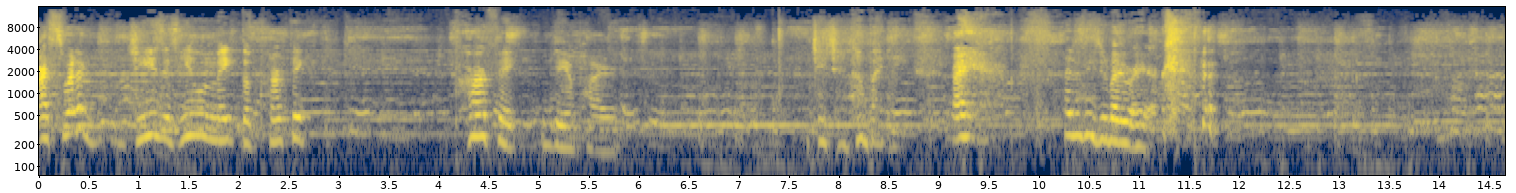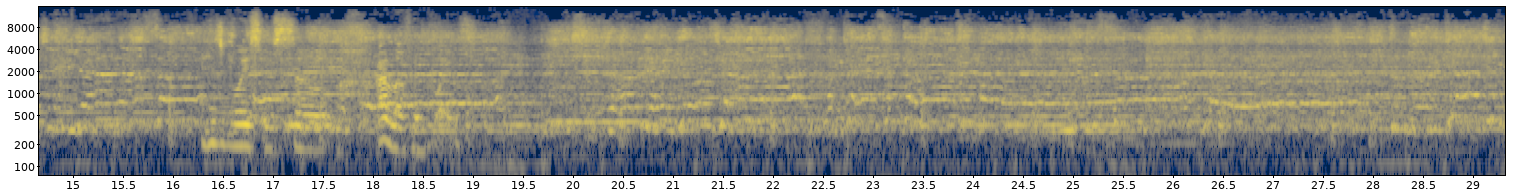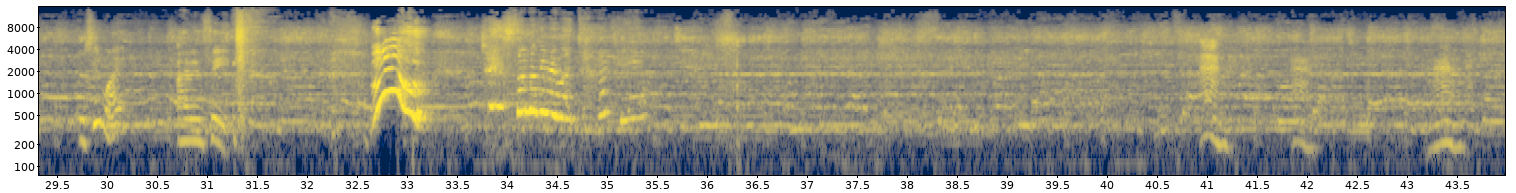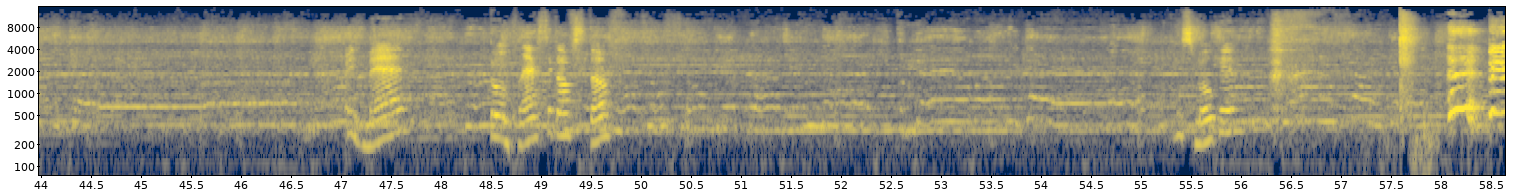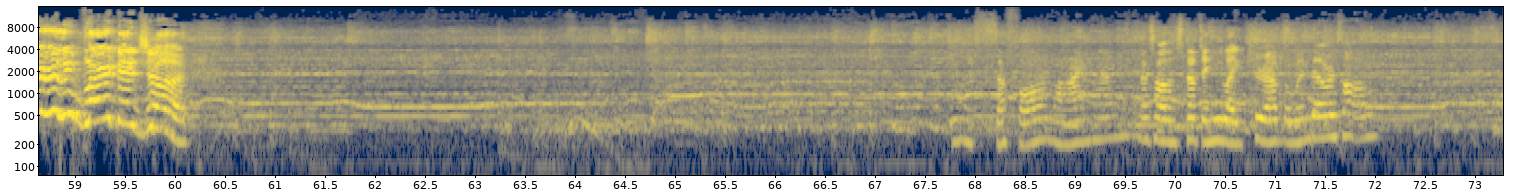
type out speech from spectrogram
I swear to Jesus, he would make the perfect, perfect vampire. Jaejoong, come bite me. Right? I just need you to bite me right here. his voice is so... I love his voice. Was he white? I didn't see. Woo! Jeez, don't look at me like that, man. Mm. Mm. Mm. Are mad? Throwing plastic off stuff? You smoking? John. Stuff falling behind him. That's all the stuff that he like threw out the window or something.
